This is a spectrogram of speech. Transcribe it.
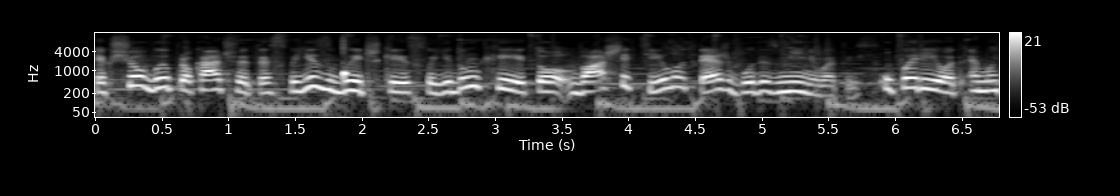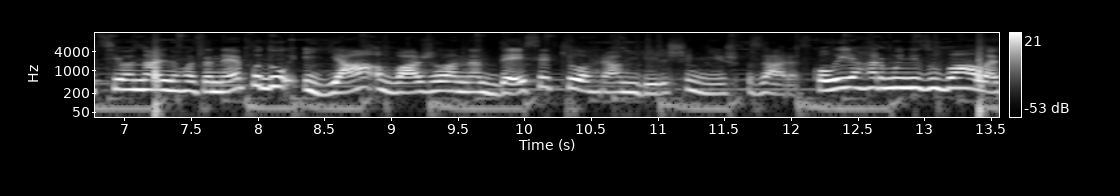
Якщо ви прокачуєте свої звички, свої думки, то ваше тіло теж буде змінюватись. У період емоціонального занепаду я важила на 10 кг більше ніж зараз. Коли я гармонізувала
